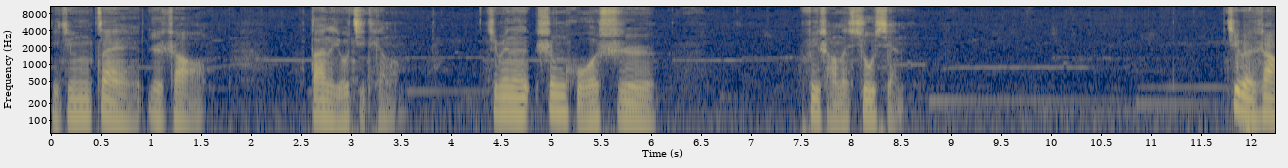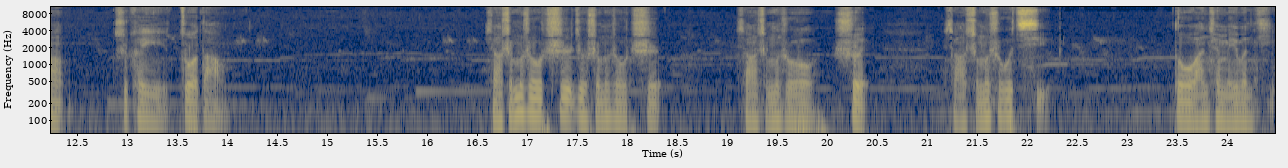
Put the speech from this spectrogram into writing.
已经在日照待了有几天了，这边的生活是非常的休闲，基本上是可以做到想什么时候吃就什么时候吃，想什么时候睡，想什么时候起，都完全没问题。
